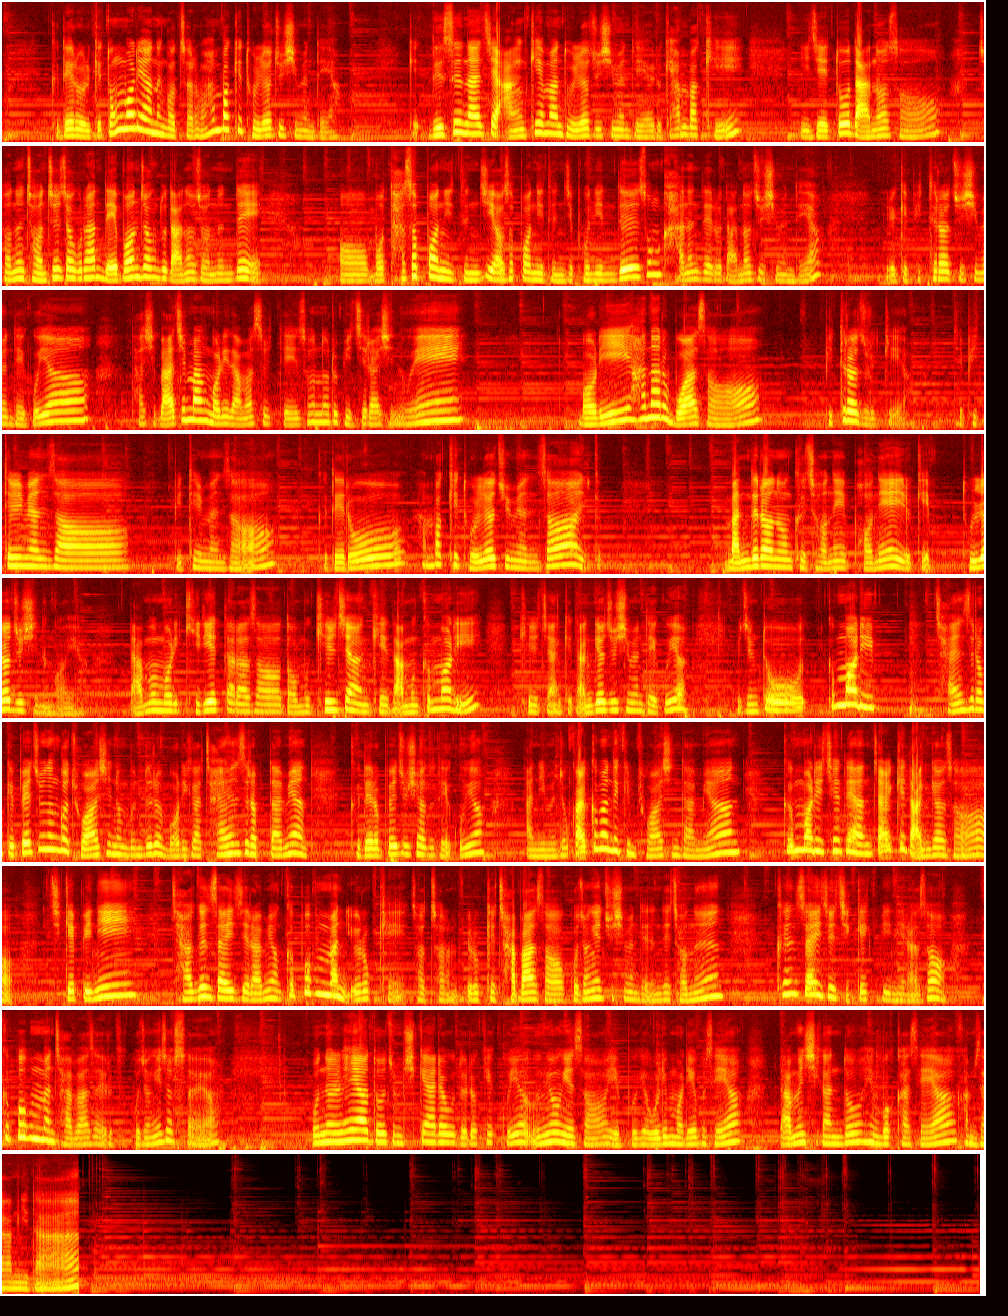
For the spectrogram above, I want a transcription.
그대로 이렇게 똥머리 하는 것처럼 한 바퀴 돌려주시면 돼요. 느슨하지 않게만 돌려주시면 돼요. 이렇게 한 바퀴. 이제 또 나눠서 저는 전체적으로 한 네 번 정도 나눠줬는데 어, 뭐 다섯 번이든지 여섯 번이든지 본인들 손 가는 대로 나눠주시면 돼요. 이렇게 비틀어 주시면 되고요. 다시 마지막 머리 남았을 때 손으로 빗질 하신 후에 머리 하나로 모아서 비틀어 줄게요. 이제 비틀면서 비틀면서 그대로 한 바퀴 돌려주면서 이렇게 만들어 놓은 그 전에 번에 이렇게 돌려주시는 거예요. 남은 머리 길이에 따라서 너무 길지 않게 남은 끝머리 길지 않게 남겨주시면 되고요. 요즘 또 끝머리 자연스럽게 빼주는 거 좋아하시는 분들은 머리가 자연스럽다면 그대로 빼주셔도 되고요. 아니면 좀 깔끔한 느낌 좋아하신다면 끝머리 최대한 짧게 남겨서 집게핀이 작은 사이즈라면 끝부분만 이렇게 저처럼 이렇게 잡아서 고정해 주시면 되는데 저는 큰 사이즈 집게핀이라서 끝부분만 잡아서 이렇게 고정해 줬어요. 오늘 헤어도 좀 쉽게 하려고 노력했고요. 응용해서 예쁘게 올림머리 해보세요. 남은 시간도 행복하세요. 감사합니다.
